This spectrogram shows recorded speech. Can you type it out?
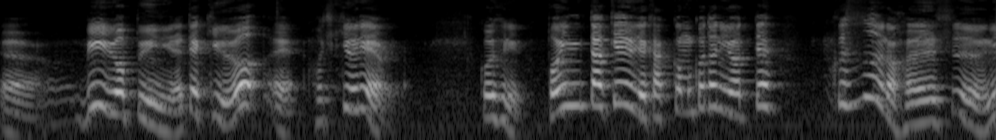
えー、B を P に入れて Q を、えー、星 Q に A を入れる。こういうふうに、ポインター経由で書き込むことによって、複数の変数に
